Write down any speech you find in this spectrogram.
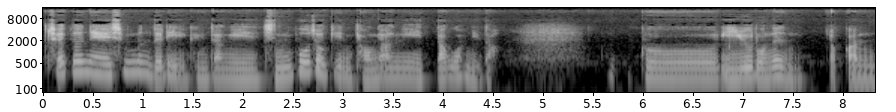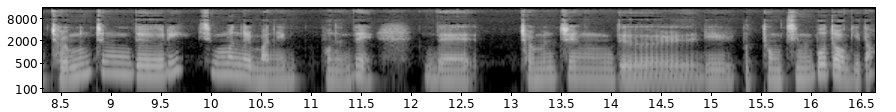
최근에 신문들이 굉장히 진보적인 경향이 있다고 합니다. 그 이유로는 약간 젊은 층들이 신문을 많이 보는데 근데 젊은 층들이 보통 진보적이다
